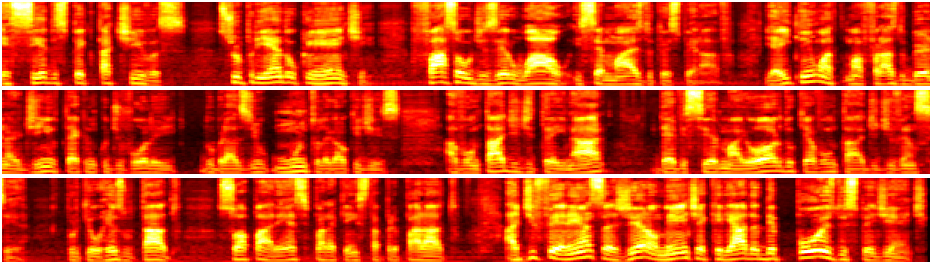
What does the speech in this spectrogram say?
exceda expectativas, surpreenda o cliente, faça-o dizer uau, isso é mais do que eu esperava. E aí tem uma, uma frase do Bernardinho, técnico de vôlei do Brasil, muito legal que diz: a vontade de treinar deve ser maior do que a vontade de vencer, porque o resultado só aparece para quem está preparado. A diferença geralmente é criada depois do expediente.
